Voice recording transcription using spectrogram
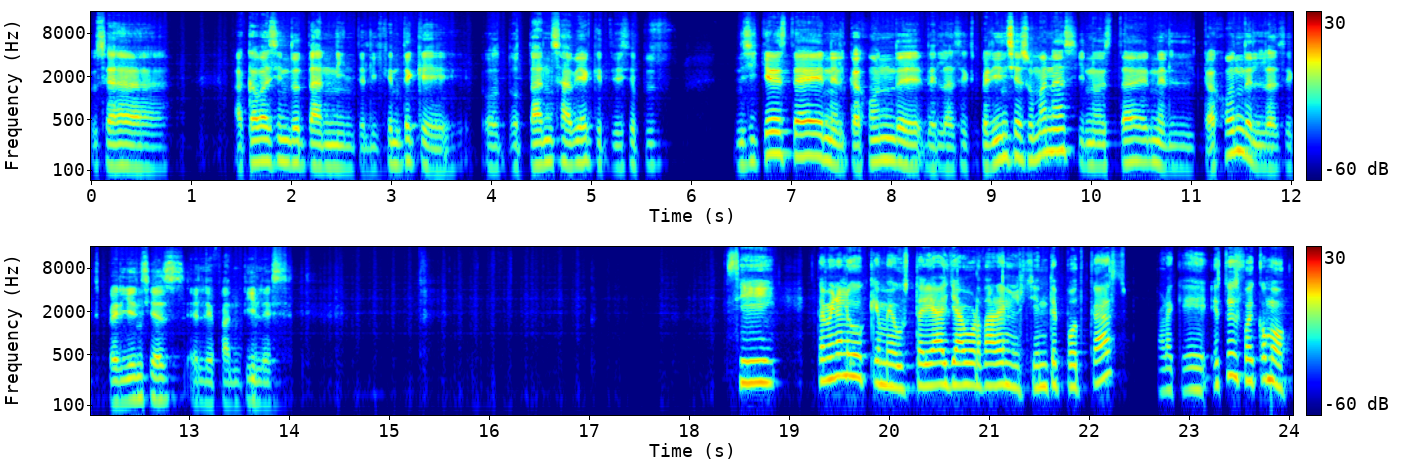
O sea, acaba siendo tan inteligente que, o, o tan sabia que te dice, pues, ni siquiera está en el cajón de, de las experiencias humanas, sino está en el cajón de las experiencias elefantiles. Sí, también algo que me gustaría ya abordar en el siguiente podcast, para que esto fue como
